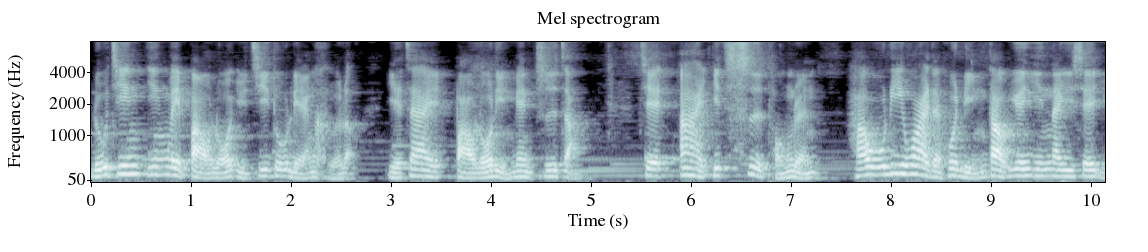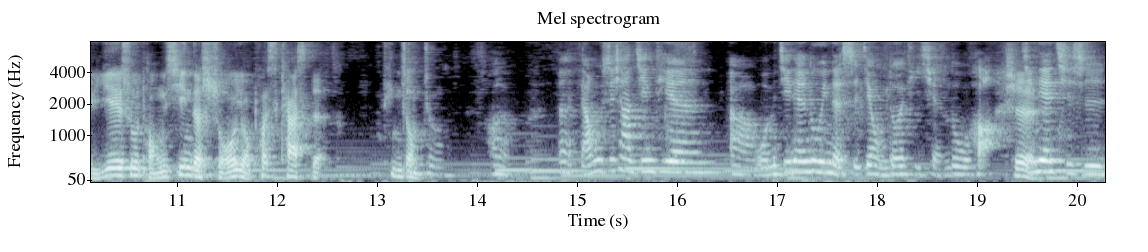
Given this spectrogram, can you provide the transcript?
如今因为保罗与基督联合了，也在保罗里面滋长，这爱一视同仁，毫无例外的会临到愿意那一些与耶稣同心的所有 Podcast 的听众。嗯，那杨牧师，像今天啊、呃，我们今天录音的时间，我们都会提前录哈。是。今天其实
